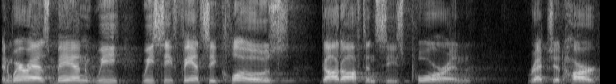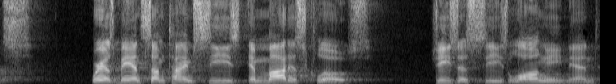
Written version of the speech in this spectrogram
And whereas man, we, we see fancy clothes, God often sees poor and wretched hearts. Whereas man sometimes sees immodest clothes, Jesus sees longing and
